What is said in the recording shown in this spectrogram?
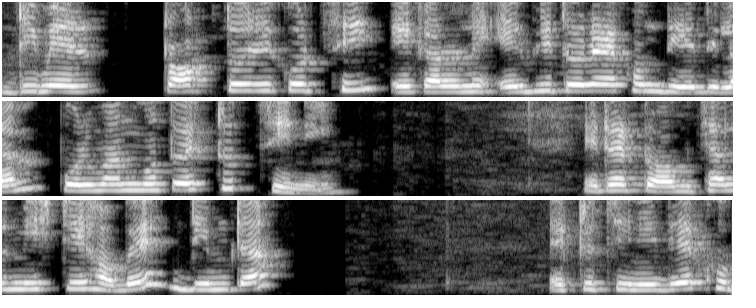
ডিমের টক তৈরি করছি, এ কারণে এর ভিতরে এখন দিয়ে দিলাম পরিমাণ মতো একটু চিনি। এটা টক ঝাল মিষ্টি হবে ডিমটা। একটু চিনি দিয়ে খুব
